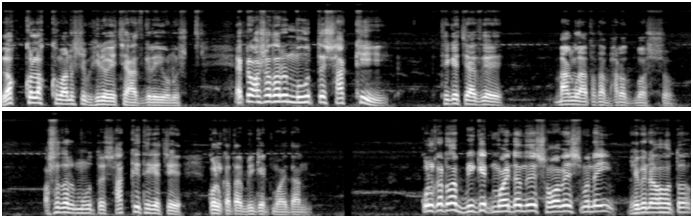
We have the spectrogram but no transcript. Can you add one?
লক্ষ লক্ষ মানুষের ভিড় হয়েছে আজকের এই অনুষ্ঠান। একটা অসাধারণ মুহূর্তে সাক্ষী থেকেছে আজকে বাংলা তথা ভারতবর্ষ। অসাধারণ মুহূর্তে সাক্ষী থেকেছে কলকাতার ব্রিগেড ময়দান। কলকাতার ব্রিগেড ময়দানে সমাবেশ মানেই ভেবে নেওয়া হতো,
